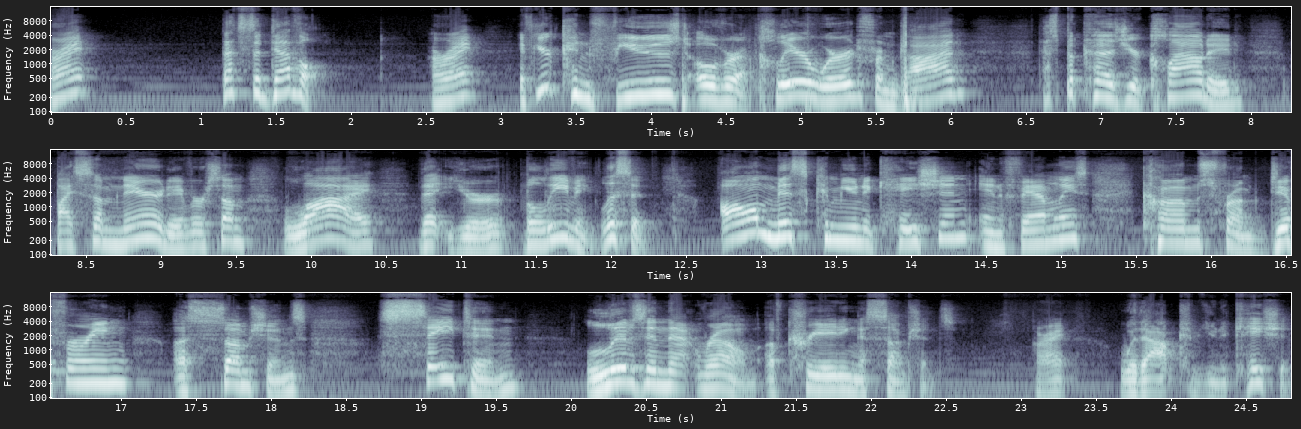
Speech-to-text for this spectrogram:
all right? That's the devil, all right? If you're confused over a clear word from God, that's because you're clouded by some narrative or some lie that you're believing. Listen, all miscommunication in families comes from differing assumptions. Satan lives in that realm of creating assumptions, all right, without communication.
